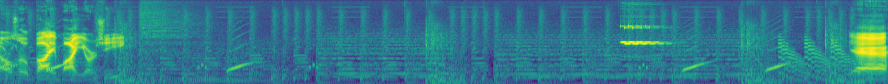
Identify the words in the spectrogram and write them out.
Also, bye-bye, Yoshi. Yeah.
